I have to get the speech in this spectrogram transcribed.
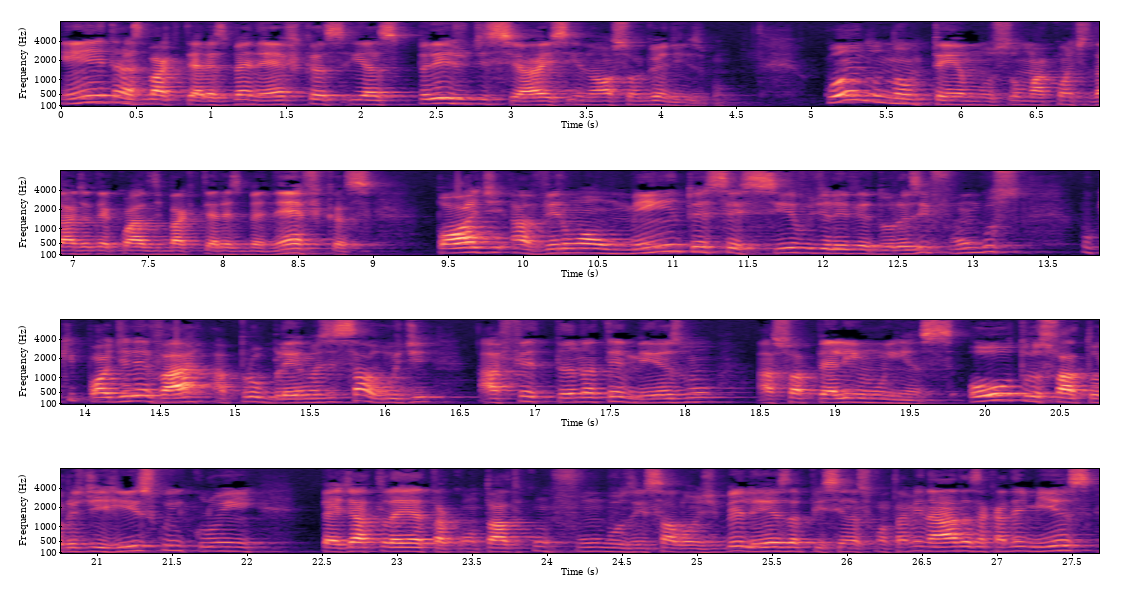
entre as bactérias benéficas e as prejudiciais em nosso organismo. Quando não temos uma quantidade adequada de bactérias benéficas, pode haver um aumento excessivo de leveduras e fungos, o que pode levar a problemas de saúde, afetando até mesmo a sua pele e unhas. Outros fatores de risco incluem pé de atleta, contato com fungos em salões de beleza, piscinas contaminadas, academias,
